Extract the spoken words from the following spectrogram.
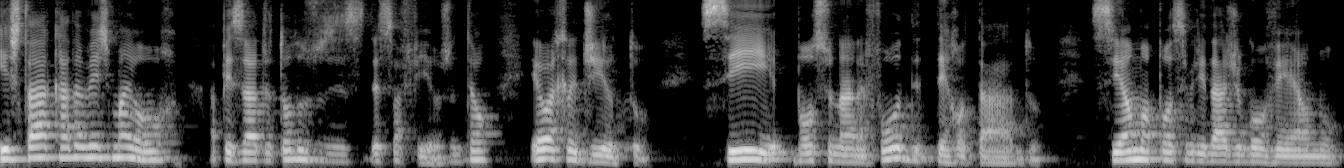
e está cada vez maior, apesar de todos os desafios. Então, eu acredito, se Bolsonaro for derrotado, se há uma possibilidade de um governo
